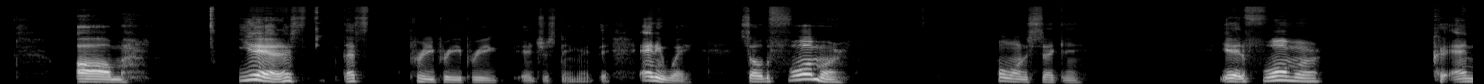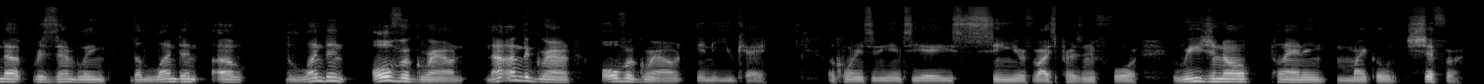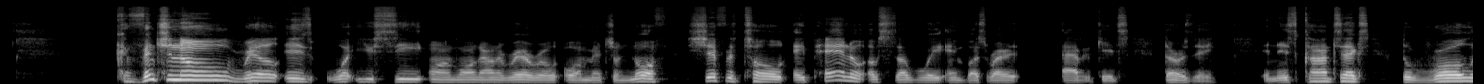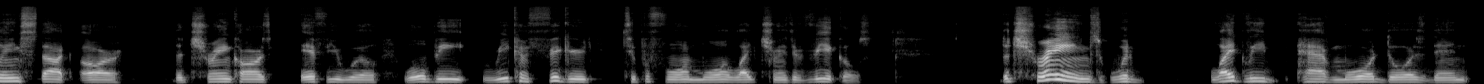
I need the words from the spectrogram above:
Um yeah, that's that's pretty pretty pretty interesting right there. Anyway, so the former hold on a second. Yeah, the former could end up resembling the London of the London Overground, not underground, overground in the UK, according to the MTA's senior vice president for regional planning, Michael Schiffer. Conventional rail is what you see on Long Island Railroad or Metro North. Schiffer told a panel of subway and bus rider advocates Thursday. In this context, the rolling stock or the train cars, if you will, will be reconfigured to perform more like transit vehicles. The trains would likely have more doors than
